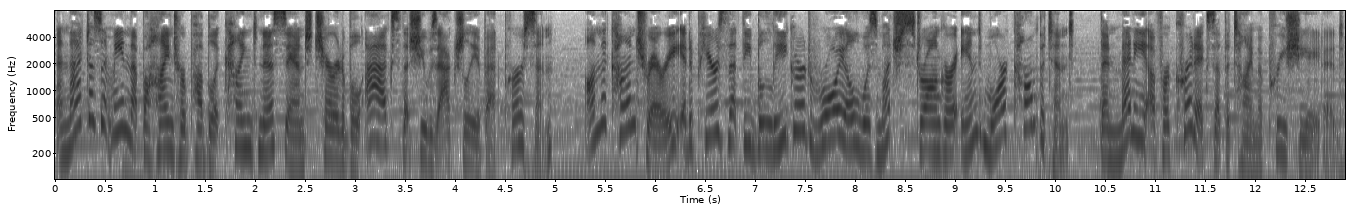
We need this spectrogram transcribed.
And that doesn't mean that behind her public kindness and charitable acts that she was actually a bad person. On the contrary, it appears that the beleaguered royal was much stronger and more competent than many of her critics at the time appreciated.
